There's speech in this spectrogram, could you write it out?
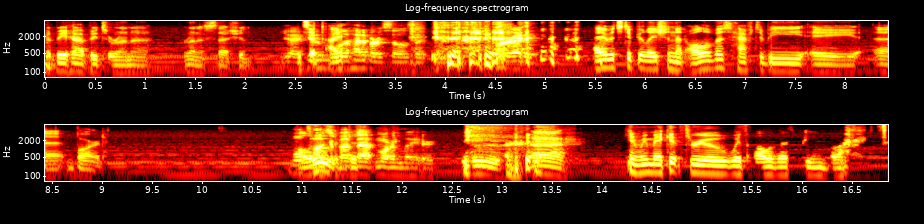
I'd be happy to run a run a session. Yeah, Except getting a little I- ahead of ourselves already. I have a stipulation that all of us have to be a uh, bard. We'll All talk about just- that more later. Ooh, ah, Can we make it through with all of us being bards?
